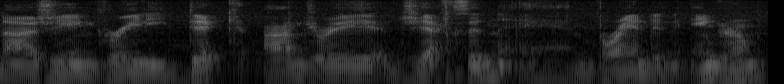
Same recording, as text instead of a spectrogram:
Najee and Grady Dick, Andre Jackson, and Brandon Ingram.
